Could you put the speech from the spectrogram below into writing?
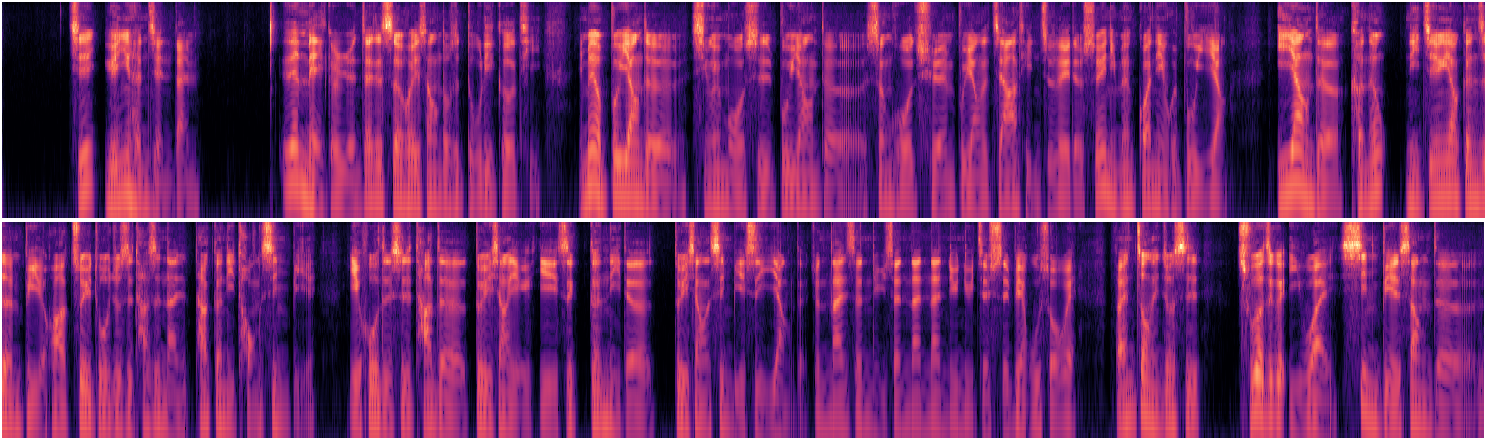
其实原因很简单，因为每个人在这社会上都是独立个体，你们有不一样的行为模式、不一样的生活圈、不一样的家庭之类的，所以你们的观念会不一样。一样的，可能你今天要跟这人比的话，最多就是他是男，他跟你同性别，也或者是他的对象也也是跟你的。对象的性别是一样的，就男生女生、男男女女，这随便无所谓。反正重点就是，除了这个以外，性别上的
